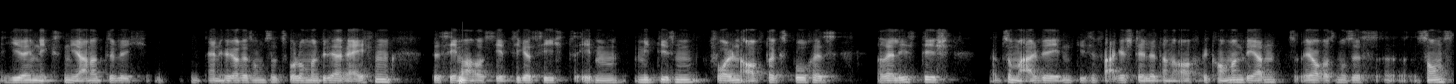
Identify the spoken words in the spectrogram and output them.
hier im nächsten Jahr natürlich ein höheres Umsatzvolumen wieder erreichen. Das sehen wir aus jetziger Sicht eben mit diesem vollen Auftragsbuch als realistisch, zumal wir eben diese Fragestelle dann auch bekommen werden. Ja, was muss es sonst?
